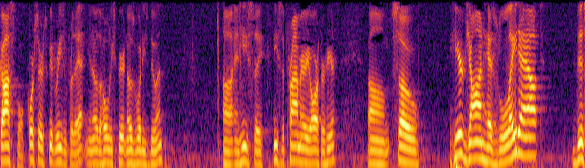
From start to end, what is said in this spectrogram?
gospel. Of course, there's good reason for that. You know, the Holy Spirit knows what He's doing, uh, and He's the He's the primary author here. Um, so, here John has laid out this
